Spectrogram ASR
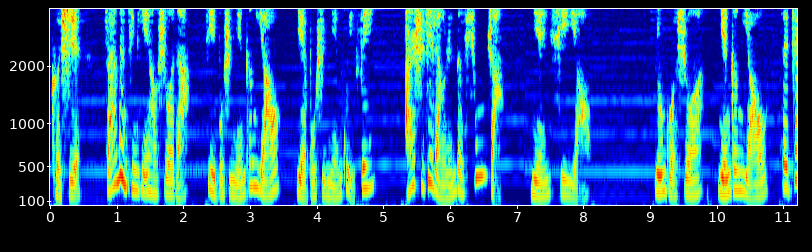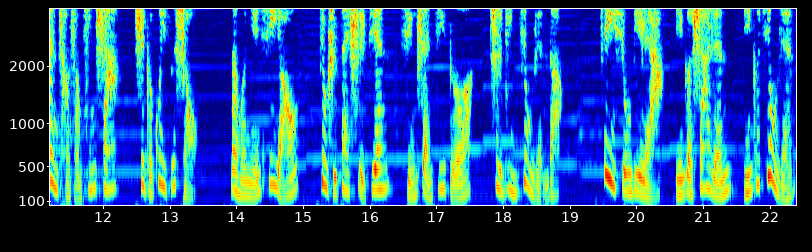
可是。咱们今天要说的，既不是年羹尧，也不是年贵妃，而是这两人的兄长年希尧。如果说年羹尧在战场上拼杀是个刽子手，那么年希尧就是在世间行善积德、治病救人的。这兄弟俩，一个杀人，一个救人，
